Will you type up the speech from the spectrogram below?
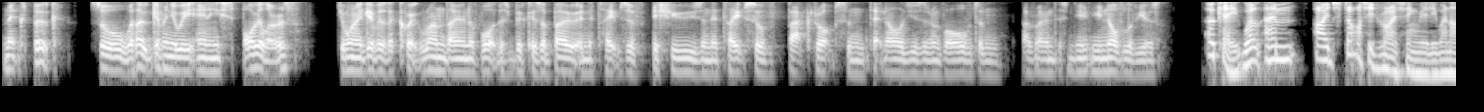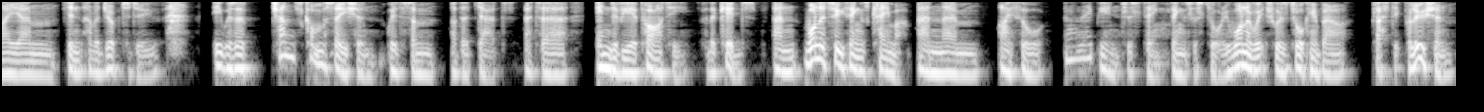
next book. So, without giving away any spoilers, do you want to give us a quick rundown of what this book is about and the types of issues and the types of backdrops and technologies that are involved and around this new, new novel of yours? Okay, well, um, I'd started writing really when I um, didn't have a job to do. It was a chance conversation with some other dads at a end of year party for the kids, and one or two things came up, and um, I thought oh, they'd be interesting things for story. One of which was talking about plastic pollution,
